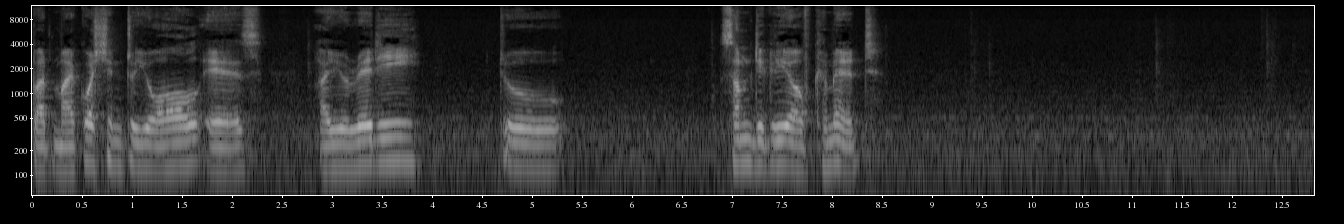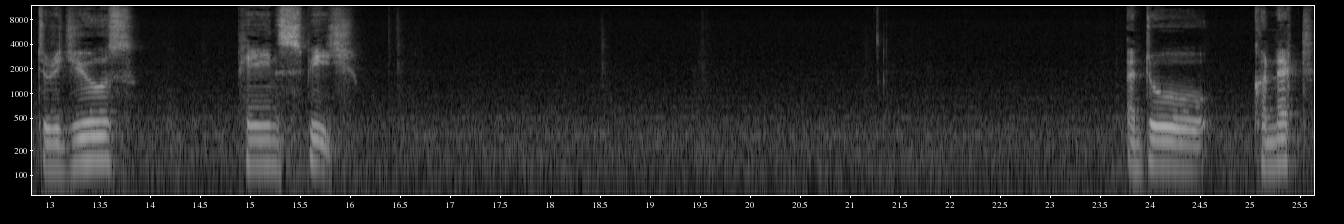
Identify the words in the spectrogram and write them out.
But my question to you all is, are you ready to some degree of commit to reduce pain speech? and to connect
